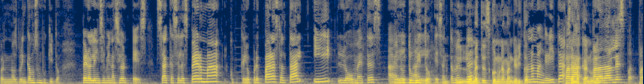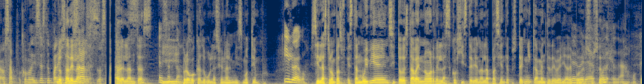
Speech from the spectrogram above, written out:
pues, nos brincamos un poquito, pero la inseminación es, sacas el esperma, como que lo preparas tal, tal, y lo metes al... En un tubito. al- exactamente. Lo metes con una manguerita. con una manguerita. Se llama Para, para darles, o sea, como dices tú, para los impulsarlas, adelantas. los adelantas y provocas la ovulación al mismo tiempo. Y luego, Si las trompas están muy bien, si todo estaba en orden, las cogiste bien a la paciente, pues técnicamente debería de debería poder de suceder. poder- ah, ok.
